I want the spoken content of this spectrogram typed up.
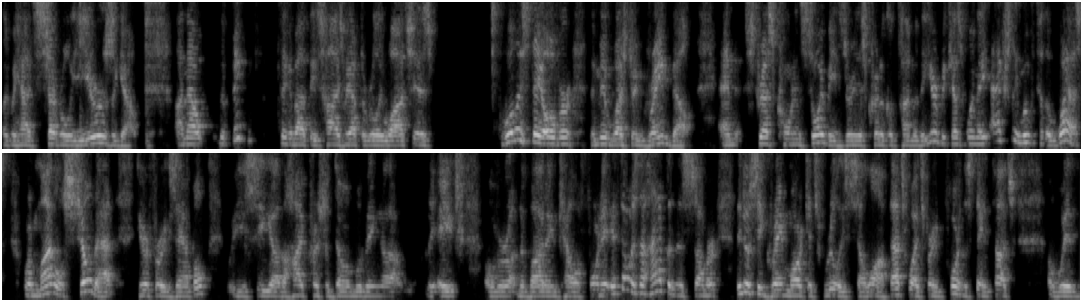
like we had several years ago. Uh, now, the big thing about these highs we have to really watch is Will they stay over the Midwestern grain belt and stress corn and soybeans during this critical time of the year? Because when they actually move to the west, where models show that, here, for example, you see uh, the high pressure dome moving. Uh, the H over uh, Nevada and California. If that was to happen this summer, then you'll see grain markets really sell off. That's why it's very important to stay in touch with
